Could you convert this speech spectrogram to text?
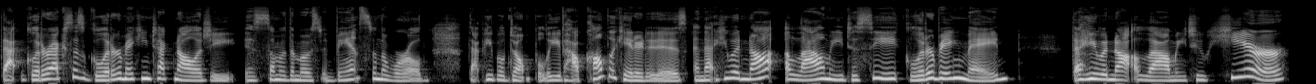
that Glitterex's glitter making technology is some of the most advanced in the world, that people don't believe how complicated it is, and that he would not allow me to see glitter being made, that he would not allow me to hear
